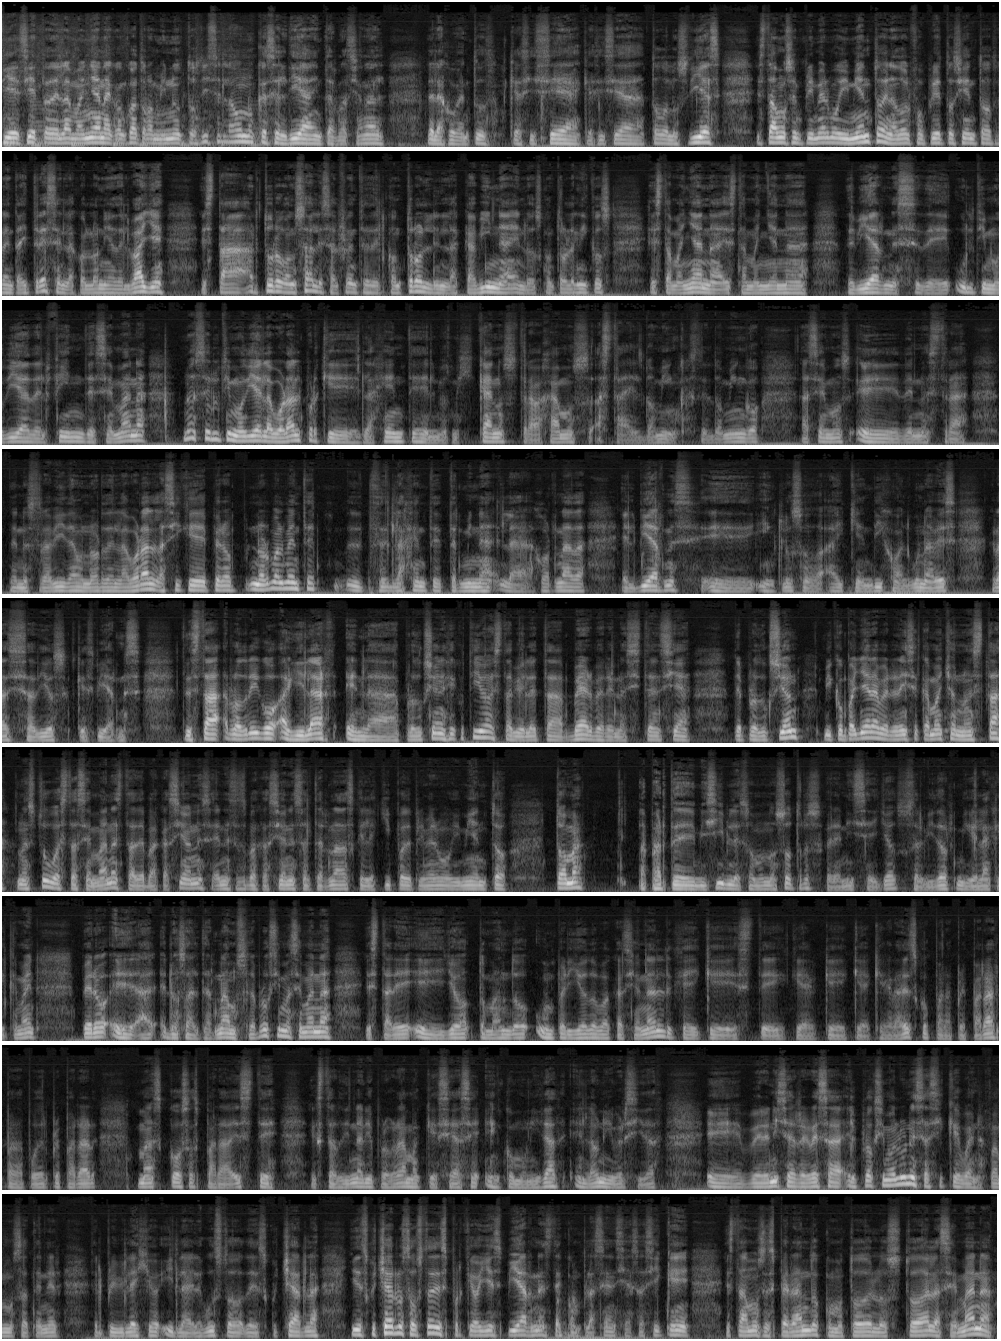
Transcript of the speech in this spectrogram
17 de la mañana con 4 minutos. Dice la ONU que es el Día Internacional de la Juventud. Que así sea, que así sea todos los días. Estamos en primer movimiento en Adolfo Prieto 133 en la Colonia del Valle. Está Arturo González al frente del control en la cabina, en los control técnicos esta mañana, esta mañana de viernes, de último día del fin de semana. No es el último día laboral porque la gente, los mexicanos, trabajamos hasta el domingo. Hasta el domingo hacemos eh, de nuestra de nuestra vida un orden laboral. Así que pero normalmente eh, la gente termina la jornada el viernes eh, incluso hay quien dijo alguna vez gracias a Dios que es viernes está Rodrigo Aguilar en la producción ejecutiva está Violeta Berber en la asistencia de producción. Mi compañera Berenice Camacho no está no estuvo esta semana está de vacaciones. En esas vacaciones alternadas que el equipo de primer movimiento toma la parte visible somos nosotros, Berenice y yo, su servidor Miguel Ángel Quemain, pero eh, nos alternamos. La próxima semana estaré eh, yo tomando un periodo vacacional que, que, este, que, que, que, agradezco para preparar, para poder preparar más cosas para este extraordinario programa que se hace en comunidad en la universidad. Eh, Berenice regresa el próximo lunes, así que bueno, vamos a tener el privilegio y la, el gusto de escucharla y de escucharlos a ustedes porque hoy es viernes de complacencia Así que estamos esperando como todos los, toda la semana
